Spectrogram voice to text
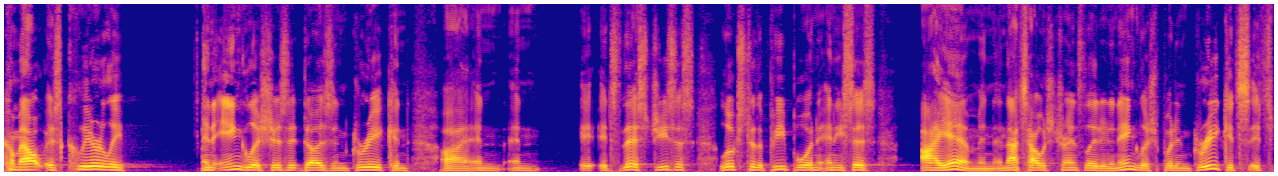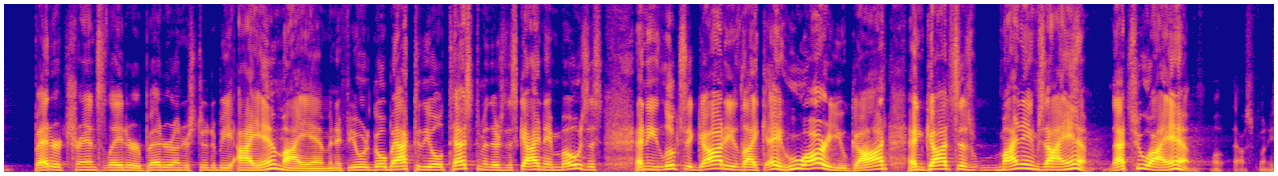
come out as clearly in English as it does in Greek. And, uh, and, and it's this Jesus looks to the people and, and he says, I am. And, and that's how it's translated in English. But in Greek, it's, it's better translated or better understood to be I am, I am. And if you to go back to the Old Testament, there's this guy named Moses, and he looks at God, he's like, Hey, who are you, God? And God says, My name's I am. That's who I am. Well, that was funny.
